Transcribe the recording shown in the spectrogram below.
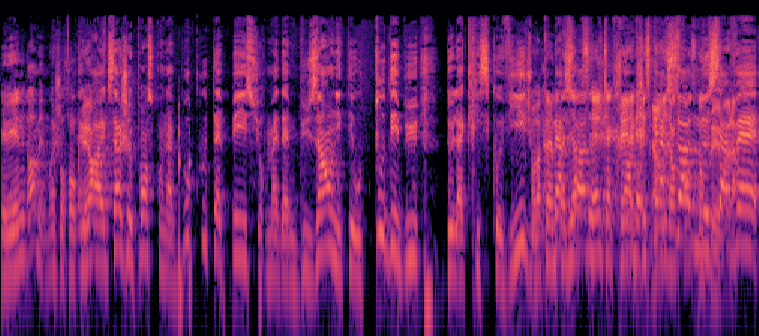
Kevin Non, mais moi je suis conclure avec ça. Je pense qu'on a beaucoup tapé sur Madame Buzyn. On était au tout début de la crise Covid. Je On va quand même pas dire c'est elle qui a créé la crise Covid en France non ne savait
